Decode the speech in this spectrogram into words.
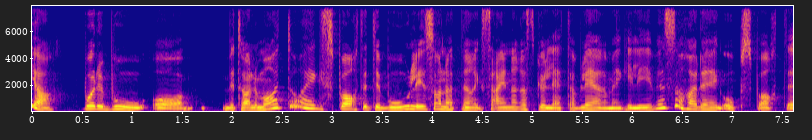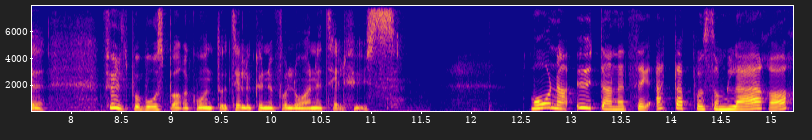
ja, både bo og betale mat, og jeg sparte til bolig, sånn at når jeg seinere skulle etablere meg i livet, så hadde jeg oppspart fullt på bosparekonto til å kunne få låne til hus. Mona utdannet seg etterpå som lærer,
